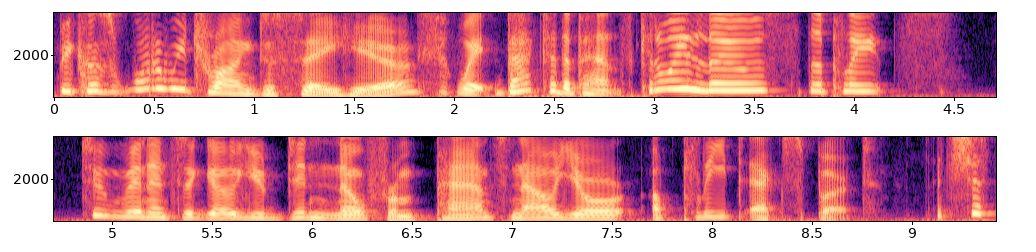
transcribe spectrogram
Because what are we trying to say here? Wait, back to the pants. Can we lose the pleats? Two minutes ago, you didn't know from pants. Now you're a pleat expert. It's just,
